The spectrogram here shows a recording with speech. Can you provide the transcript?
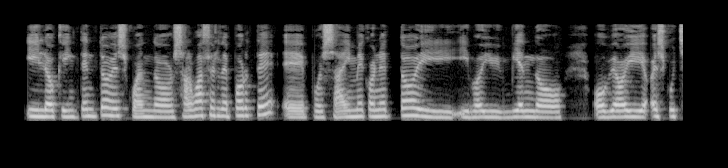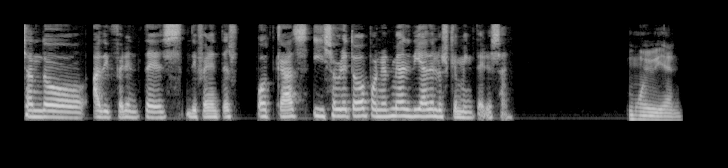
y lo que intento es cuando salgo a hacer deporte, eh, pues ahí me conecto y, y voy viendo o voy escuchando a diferentes, diferentes podcasts y sobre todo ponerme al día de los que me interesan. Muy bien.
